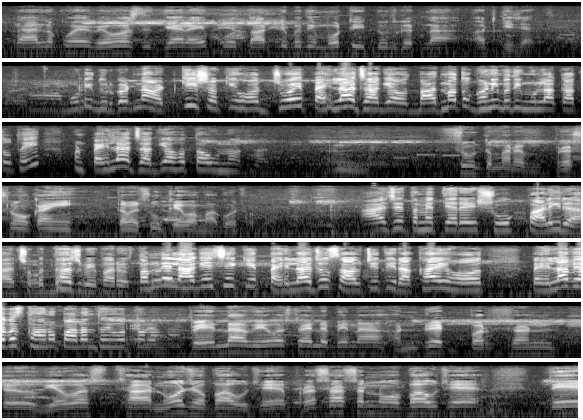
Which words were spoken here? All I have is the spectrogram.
અને આ લોકોએ વ્યવસ્થિત ધ્યાન આપ્યું તો આટલી બધી મોટી દુર્ઘટના અટકી જાય. મોટી દુર્ઘટના અટકી શકી હોત જો એ પહેલા જાગ્યા હોત. બાદમાં તો ઘણી બધી મુલાકાતો થઈ પણ પહેલા જાગ્યા હોત તો આવું ન થાય. શું તમારા પ્રશ્નો કાંઈ તમે શું કહેવા માંગો છો? આજે તમે અત્યારે શોક પાળી રહ્યા છો બધા જ વેપારીઓ. તમને લાગે છે કે પહેલા જો સાવચેતી રખાઈ હોત પહેલા વ્યવસ્થાનું પાલન થયું હોત પહેલા વ્યવસ્થા એટલે બેના હંડ્રેડ પર્સન્ટ વ્યવસ્થાનો જ અભાવ છે પ્રશાસનનો અભાવ છે. તે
